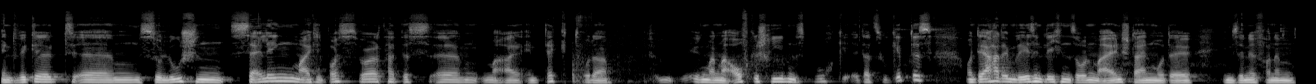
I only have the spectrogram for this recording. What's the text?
entwickelt ähm, Solution Selling. Michael Bosworth hat das ähm, mal entdeckt oder irgendwann mal aufgeschrieben. Das Buch dazu gibt es. Und der hat im Wesentlichen so ein Meilensteinmodell im Sinne von einem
